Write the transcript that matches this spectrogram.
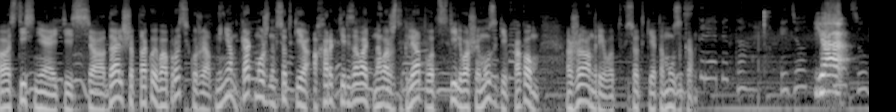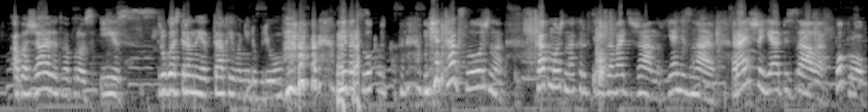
а, стесняетесь. А дальше такой вопросик уже от меня. Как можно все-таки охарактеризовать, на ваш взгляд, вот стиль вашей музыки, в каком жанре вот все-таки эта музыка? Я обожаю этот вопрос. И с другой стороны, я так его не люблю. Мне так сложно. Мне так сложно. Как можно охарактеризовать жанр? Я не знаю. Раньше я писала поп-рок.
